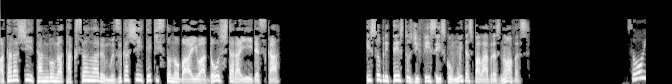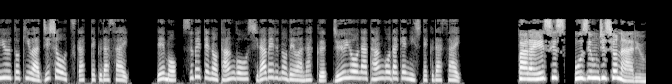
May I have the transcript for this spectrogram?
新しい単語がたくさんある難しいテキストの場合はどうしたらいいですか E sobre textos difíceis com muitas palavras novas? そういう時は辞書を使ってください。でも、すべての単語を調べるのではなく、重要な単語だけにしてください。Para esses, use um dicionário.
